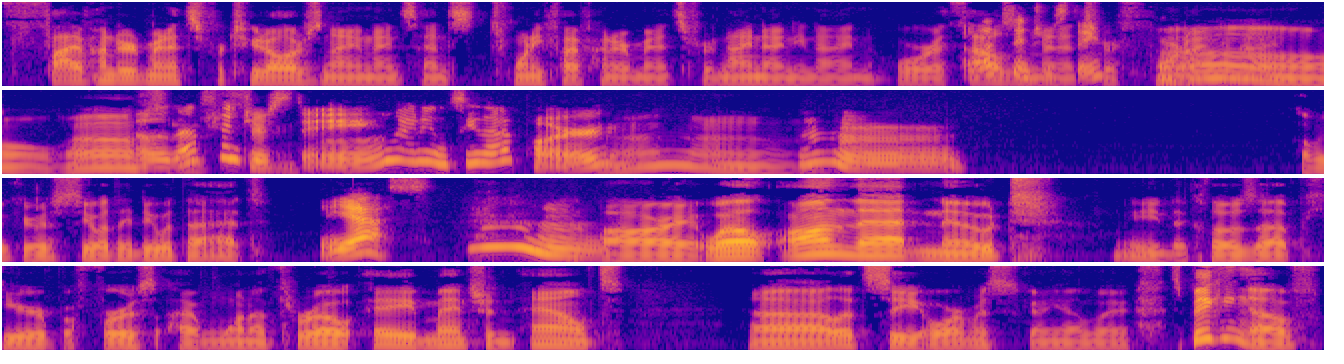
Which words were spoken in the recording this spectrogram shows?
500 minutes for two dollars ninety nine cents, 2,500 minutes for nine ninety nine, or a thousand minutes interesting. for four ninety nine. oh, Oh, that's interesting. I didn't see that part. Oh. Hmm. I'll be curious to see what they do with that. Yes. Hmm. All right. Well, on that note, we need to close up here, but first I want to throw a mention out. Uh, let's see. Or Miss Speaking of,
